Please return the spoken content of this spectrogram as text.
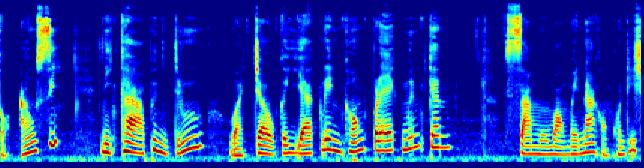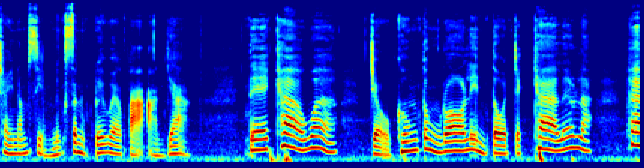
ก็เอาสินี่ข้าเพิ่งรู้ว่าเจ้าก็อยากเล่นของแปลกเหมือนกัน ซามูมองใบหน้าของคนที่ใช้น้ำเสียงนึกสนุกด้วยแววตาอ่านยาก แต่ข้าว่า เจ้าคงต้องรอเล่นต่อจากข้าแล้วล่ะฮ่า ฮ่า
